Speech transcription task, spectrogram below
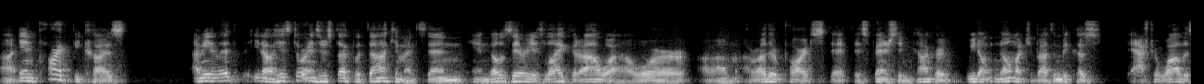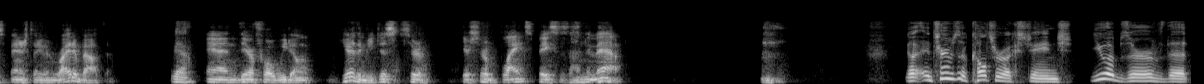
uh, in part because, I mean, you know, historians are stuck with documents, and in those areas like Veragua or um, or other parts that the Spanish didn't conquer, we don't know much about them because after a while the Spanish don't even write about them. Yeah, and therefore we don't hear them. You just sort of they're sort of blank spaces on the map. Now, in terms of cultural exchange, you observe that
